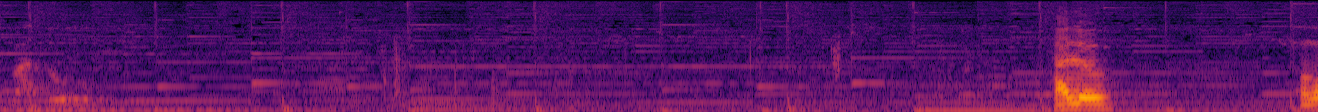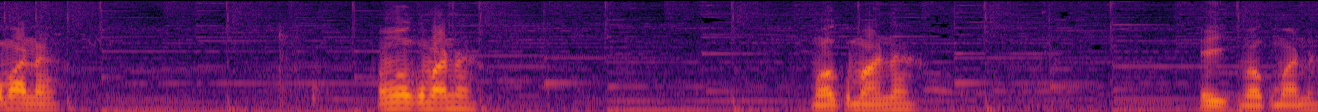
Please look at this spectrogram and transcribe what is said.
sepatu. Halo. Mau ke mana? Mau ke mana? Mau ke mana? Hei, mau ke mana?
